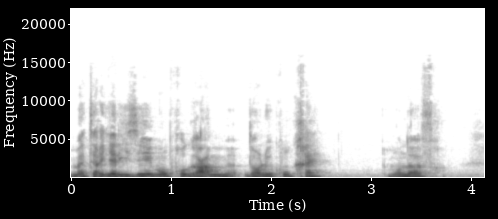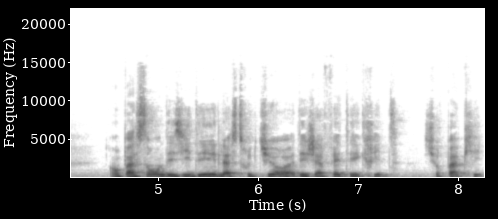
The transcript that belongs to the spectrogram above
Matérialiser mon programme dans le concret, mon offre, en passant des idées et de la structure déjà faite et écrite sur papier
